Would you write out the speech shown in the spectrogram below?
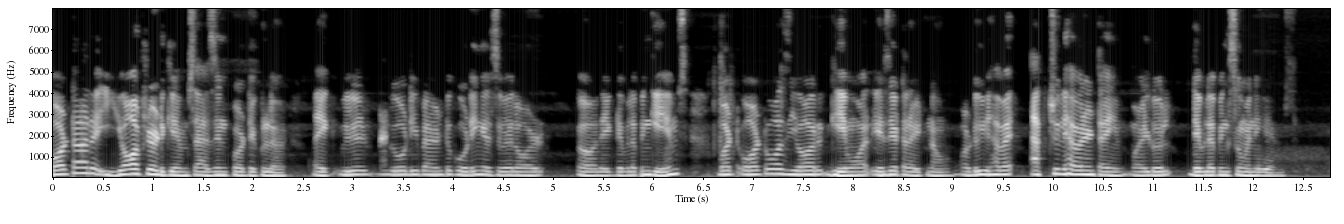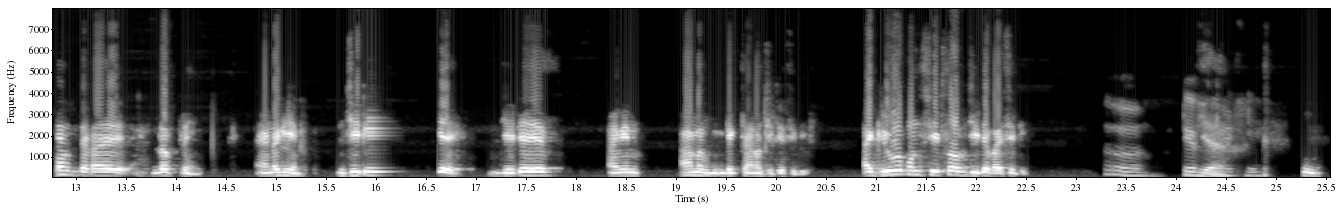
what are your favorite games, as in particular? Like, we'll go deeper into coding as well, or uh, like developing games. But what was your game, or is it right now, or do you have a, actually have any time while do, developing so many games? Game that I love playing. And again, GTA. GTA is, I mean, I'm a big fan of GTA series. I grew up on the streets of GTA Vice City. Oh, definitely. yeah,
